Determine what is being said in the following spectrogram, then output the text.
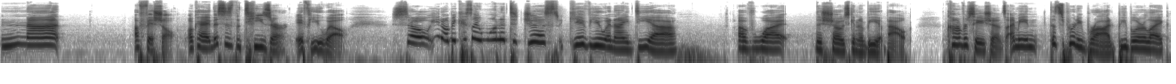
not official. Okay. This is the teaser, if you will. So, you know, because I wanted to just give you an idea of what the show's going to be about. Conversations. I mean, that's pretty broad. People are like,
